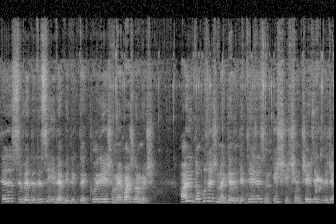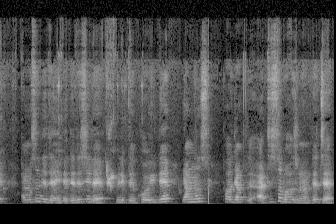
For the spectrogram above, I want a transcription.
teyzesi ve dedesi ile birlikte köyde yaşamaya başlamış. Haydi 9 yaşına gelince teyzesinin iş için şehre gidecek olması nedeniyle dedesiyle birlikte köyde yalnız kalacaktı. Ertesi sabah hazırlanan dede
